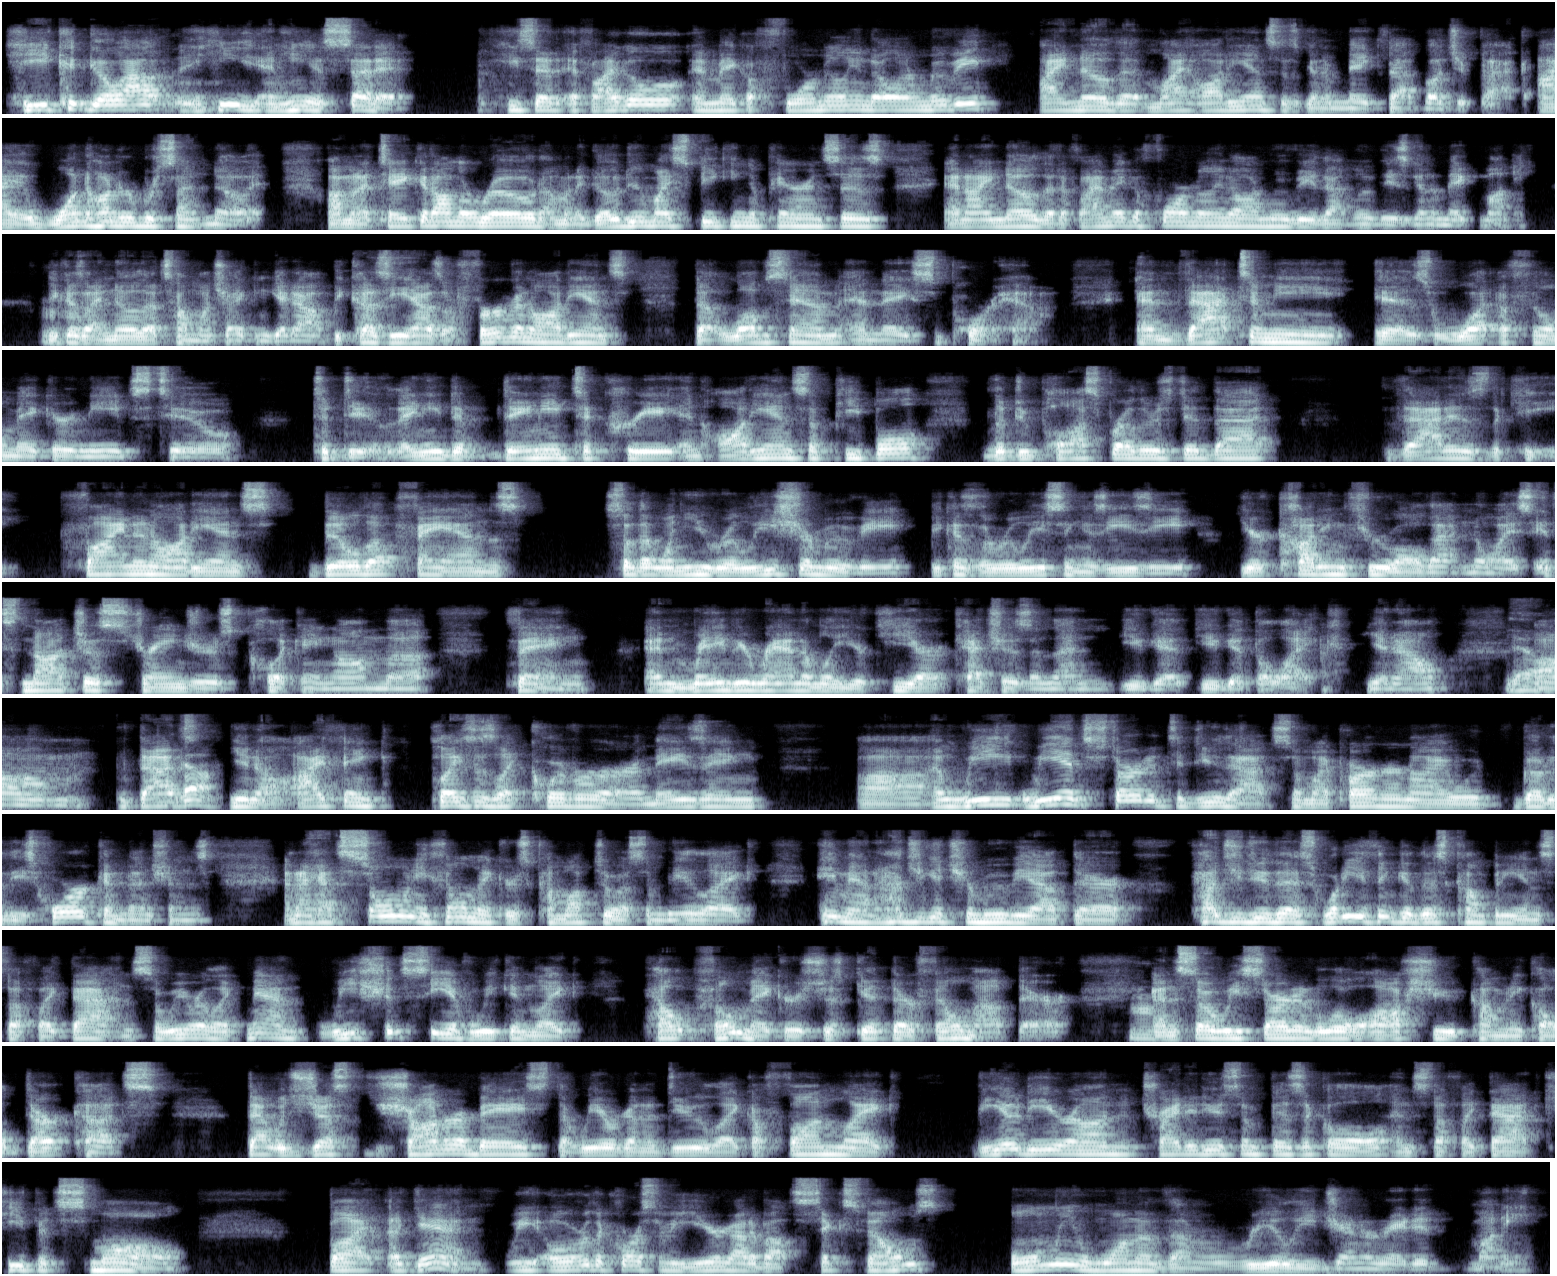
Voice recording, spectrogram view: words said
He could go out and he, and he has said it he said, if I go and make a $4 million movie, I know that my audience is going to make that budget back. I 100% know it. I'm going to take it on the road. I'm going to go do my speaking appearances. And I know that if I make a $4 million movie, that movie is going to make money mm-hmm. because I know that's how much I can get out because he has a fervent audience that loves him and they support him. And that to me is what a filmmaker needs to to do. They need to they need to create an audience of people. The Duplass brothers did that. That is the key find an audience, build up fans so that when you release your movie, because the releasing is easy, you're cutting through all that noise. It's not just strangers clicking on the thing and maybe randomly your key art catches and then you get you get the like, you know? Yeah. Um that's yeah. you know, I think places like Quiver are amazing. Uh, and we we had started to do that. So my partner and I would go to these horror conventions, and I had so many filmmakers come up to us and be like, "Hey man, how'd you get your movie out there? How'd you do this? What do you think of this company and stuff like that? And so we were like, man, we should see if we can like help filmmakers just get their film out there. Mm. And so we started a little offshoot company called Dark Cuts that was just genre based that we were going to do like a fun like VOD run, try to do some physical and stuff like that, keep it small. But again, we over the course of a year got about 6 films. Only one of them really generated money.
